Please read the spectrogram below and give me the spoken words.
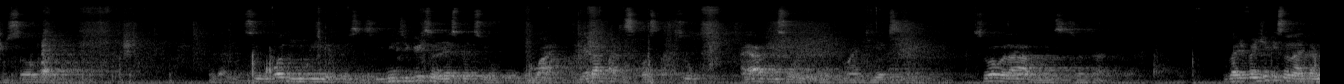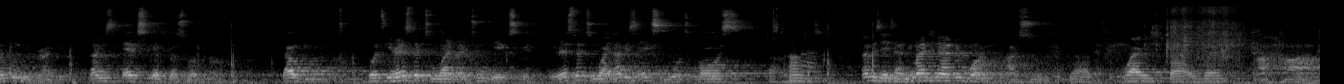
we solve it. It. So what do you do here first? Is you integrate respect to the y. The other part is constant. So I have this one my dx. So what will I have next is what's that? If I differentiate this one, I can open the bracket. That means x squared plus 1 now. That would be, but in respect to y, now the x squared. In respect to y, that means x is what? Cos. That means there's an imaginary one, assume. That y is z. Aha.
